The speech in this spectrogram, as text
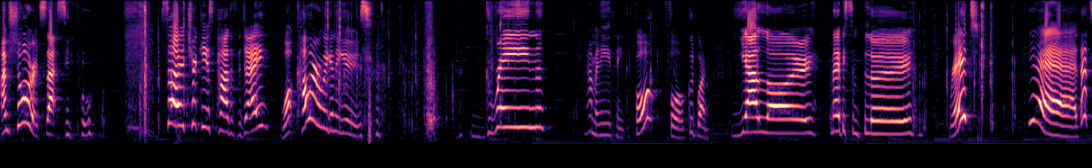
I'm sure it's that simple. So, trickiest part of the day, what colour are we going to use? Green. How many do you think? Four? Four, good one. Yellow, maybe some blue. Red? Yeah, that's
